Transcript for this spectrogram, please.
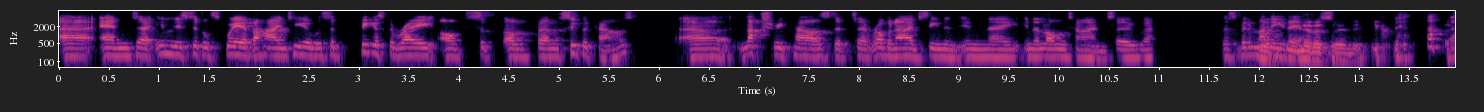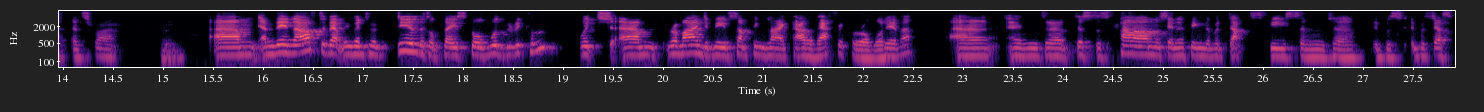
Uh, and uh, in this little square behind here was the biggest array of, of um, supercars, uh, luxury cars that uh, Rob and I have seen in, in, a, in a long time. So uh, there's a bit of money there. Never seen it. That's right. Yeah. Um, and then after that, we went to a dear little place called Woudrichem, which um, reminded me of something like out of Africa or whatever. Uh, and uh, just as calm as anything. There were ducks, geese, and uh, it was it was just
